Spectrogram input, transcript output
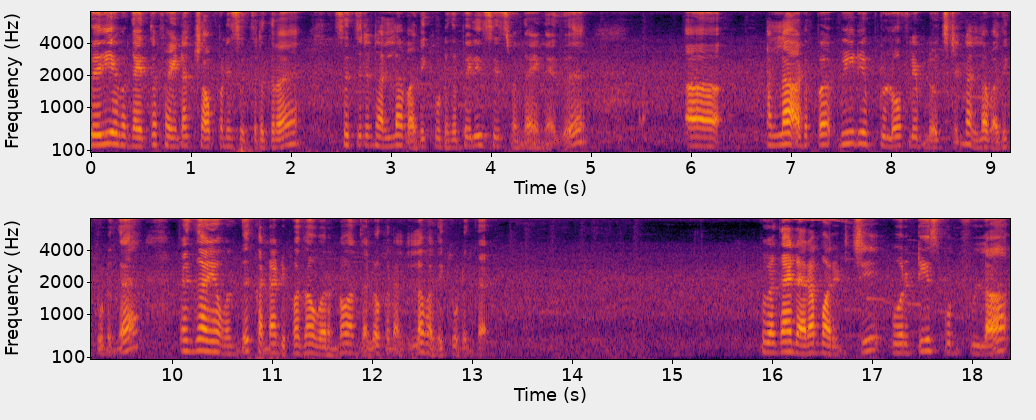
பெரிய வெங்காயத்தை ஃபைனாக சாப் பண்ணி சேர்த்துருக்குறேன். சேர்த்துட்டு நல்லா வதக்கி விடுங்க. பெரிய சைஸ் வெங்காயங்க இது. நல்லா அடுப்பை மீடியம் டு லோ ஃப்ளேமில் வச்சுட்டு நல்லா வதக்கி விடுங்க. வெங்காயம் வந்து கண்ணாடிப்பாக தான் வரணும். அந்த அளவுக்கு நல்லா வதக்கி விடுங்க. இப்போ வெங்காயம் நிறம் மாறிடுச்சு. ஒரு டீஸ்பூன் ஃபுல்லாக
